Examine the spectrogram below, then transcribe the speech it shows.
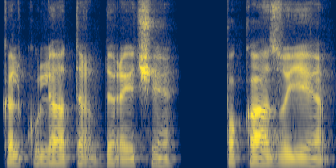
Калькулятор, до речі, показує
